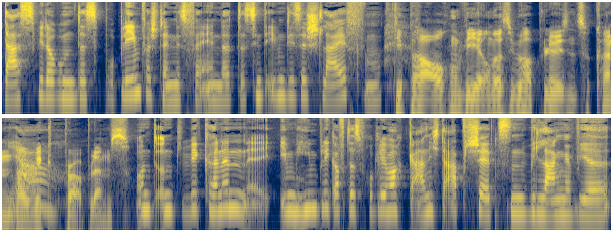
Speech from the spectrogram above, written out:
das wiederum das Problemverständnis verändert. Das sind eben diese Schleifen. Die brauchen wir, um das überhaupt lösen zu können ja. bei Rigged Problems. Und, und wir können im Hinblick auf das Problem auch gar nicht abschätzen, wie lange wir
